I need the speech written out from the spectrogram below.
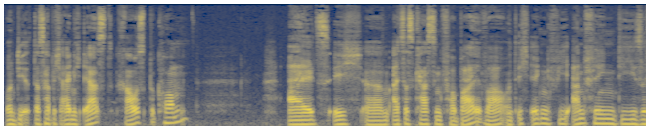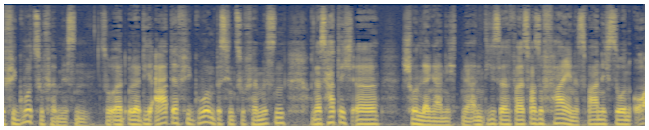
Und die, das habe ich eigentlich erst rausbekommen, als ich, ähm, als das Casting vorbei war und ich irgendwie anfing, diese Figur zu vermissen, so oder die Art der Figur ein bisschen zu vermissen. Und das hatte ich äh, schon länger nicht mehr. An dieser, weil es war so fein. Es war nicht so ein, oh,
